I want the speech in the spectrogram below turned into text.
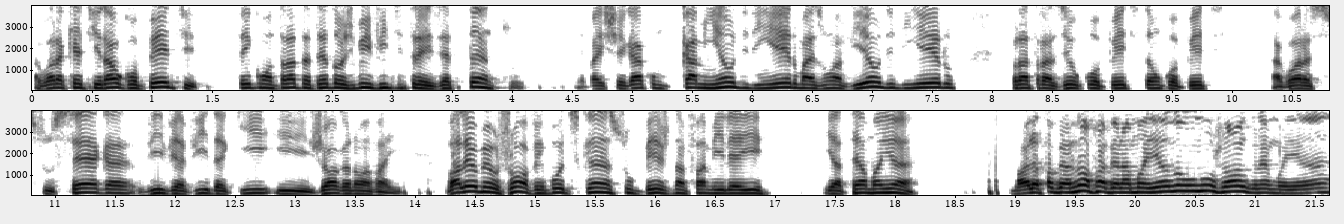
Agora quer tirar o Copete? Tem contrato até 2023. É tanto. Vai chegar com um caminhão de dinheiro, mais um avião de dinheiro para trazer o Copete. Então, o Copete agora se sossega, vive a vida aqui e joga no Havaí. Valeu, meu jovem. Bom descanso. Um beijo na família aí. E até amanhã. Valeu, Fabiano. Não, Fabiano, amanhã eu não, não jogo, né? Amanhã,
